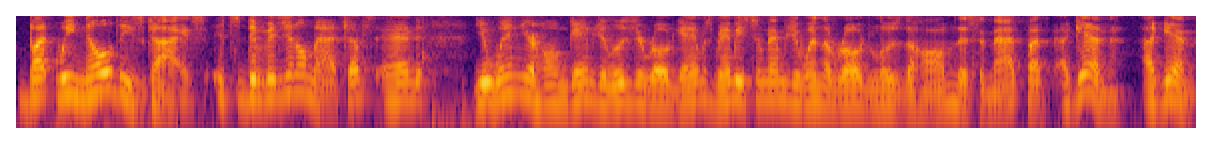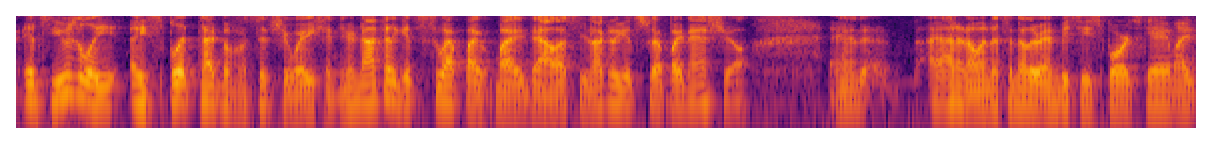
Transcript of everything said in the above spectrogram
but we know these guys. It's divisional matchups, and you win your home games, you lose your road games. Maybe sometimes you win the road and lose the home, this and that. But again, again, it's usually a split type of a situation. You're not going to get swept by, by Dallas. You're not going to get swept by Nashville. And I, I, don't know. And it's another NBC Sports game. I,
